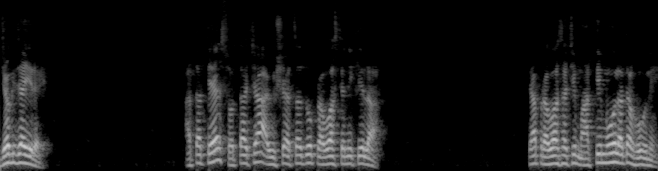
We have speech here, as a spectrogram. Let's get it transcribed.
जग जाहीर आहे. आता त्या स्वतःच्या आयुष्याचा जो प्रवास त्यांनी केला त्या प्रवासाची मातीमोल आता होऊ नये.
